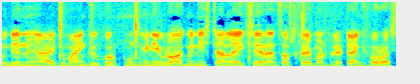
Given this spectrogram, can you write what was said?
ಒಂದೇನು ಆಗಿ ಮಾಯಂಕ ಕೊರ್ಪುಂಡು. ಈ ವ್ಲಾಗ್ ಮೀನ್ ಇಷ್ಟ, ಲೈಕ್, ಶೇರ್ ಅಂಡ್ ಸಬ್ಸ್ಕ್ರೈಬ್ ಮಾಡ್ಬಿಡಿ ಥ್ಯಾಂಕ್ ಯು ಫಾರ್ ವಾಚಿಂಗ್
